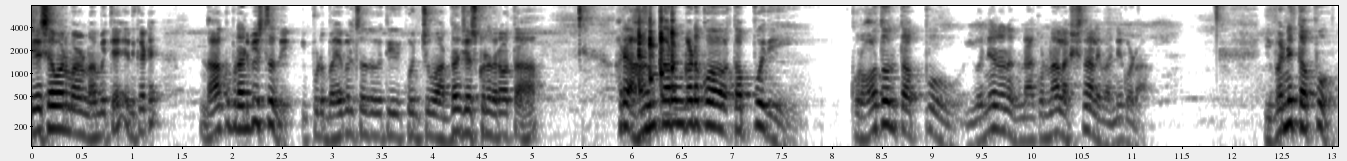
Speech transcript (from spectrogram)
చేసామని మనం నమ్మితే ఎందుకంటే నాకు ఇప్పుడు అనిపిస్తుంది. ఇప్పుడు బైబిల్ చదివితే ఇది కొంచెం అర్థం చేసుకున్న తర్వాత అరే అహంకారం కూడా తప్పు ఇది. క్రోధం తప్పు. ఇవన్నీ నాకు నాకున్న లక్షణాలు ఇవన్నీ కూడా. ఇవన్నీ తప్పు.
